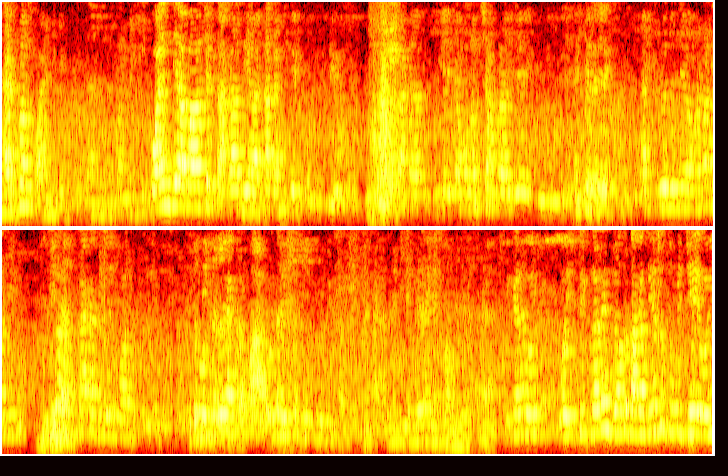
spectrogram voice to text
অ্যাডভান্স কয়েন দেওয়া বা হচ্ছে টাকা দেওয়া টাকা ঠিক টাকা দিয়ে যেমন হচ্ছে আমরা যে আমরা টাকা টাকা দিয়ে তোমার একটা পার্ট ওটার সাথে। মানে হয়ে এখানে ওই ওই সিগনালে যত টাকা দিয়েছ তুমি যে ওই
